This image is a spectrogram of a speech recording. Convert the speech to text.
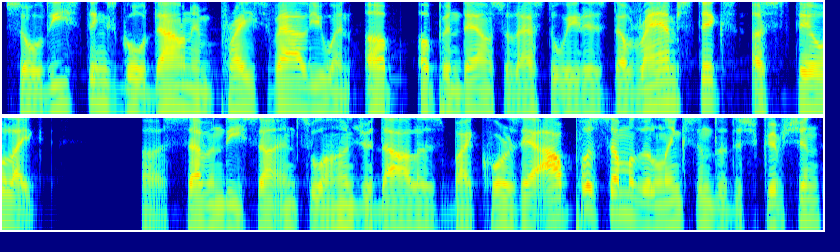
So these things go down in price value and up, up and down. So that's the way it is. The RAM sticks are still like uh 70 something to a hundred dollars by Corsair. I'll put some of the links in the description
